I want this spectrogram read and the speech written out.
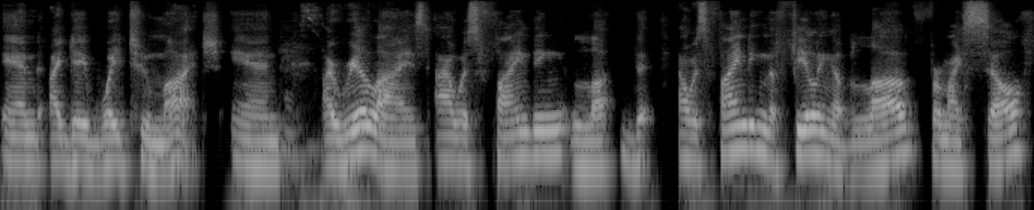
and I gave way too much. And yes. I realized I was finding love that I was finding the feeling of love for myself,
